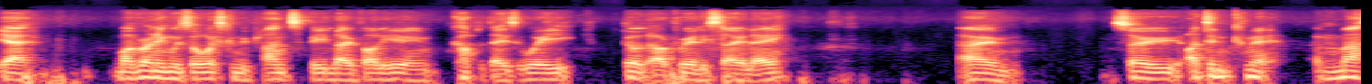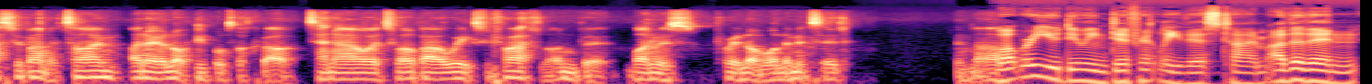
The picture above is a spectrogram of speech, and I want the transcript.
yeah, my running was always going to be planned to be low volume, a couple of days a week, build it up really slowly. Um, so I didn't commit a massive amount of time. I know a lot of people talk about 10 hour, 12 hour weeks for triathlon, but mine was probably a lot more limited What were you doing differently this time other than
